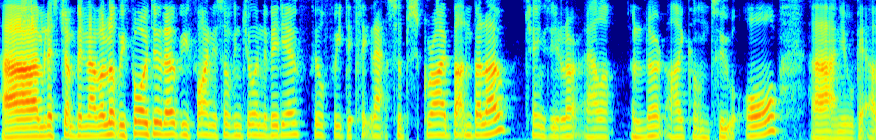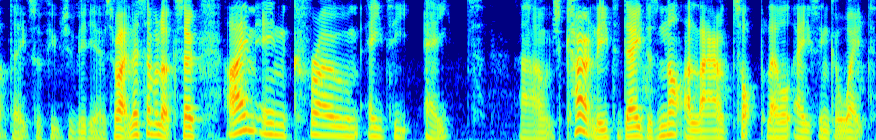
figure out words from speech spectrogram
um, let's jump in and have a look. Before I do though, if you find yourself enjoying the video, feel free to click that subscribe button below. Change the alert, alert icon to all uh, and you'll get updates for future videos. Right, let's have a look. So I'm in Chrome 88, uh, which currently today does not allow top level async await.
